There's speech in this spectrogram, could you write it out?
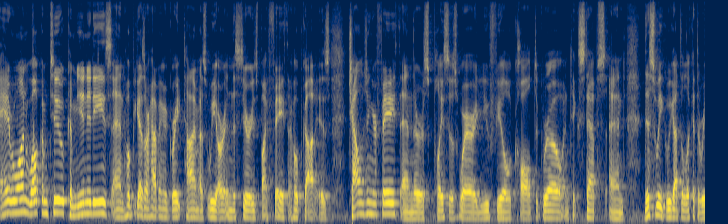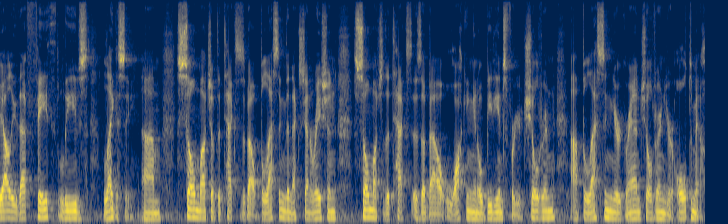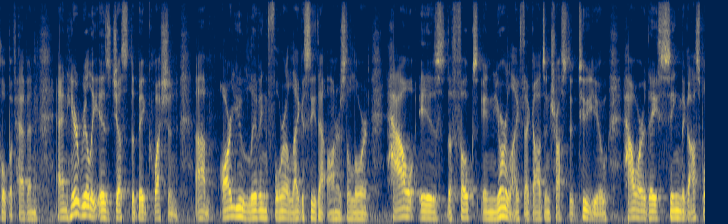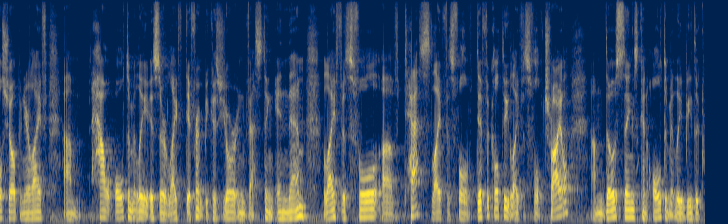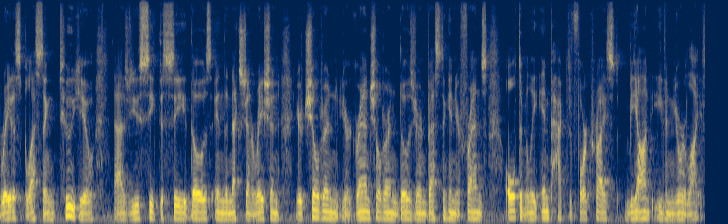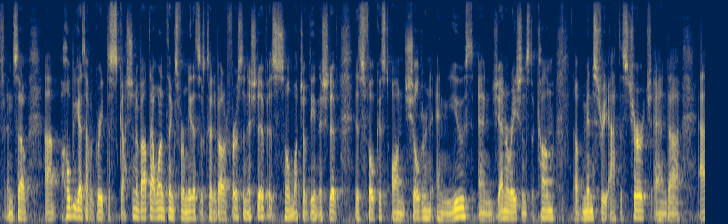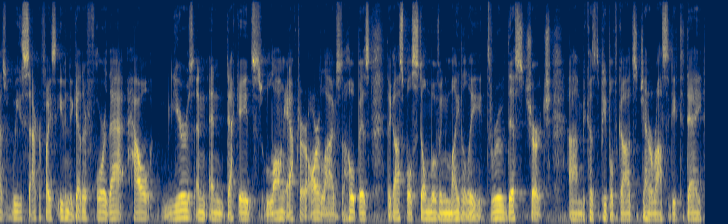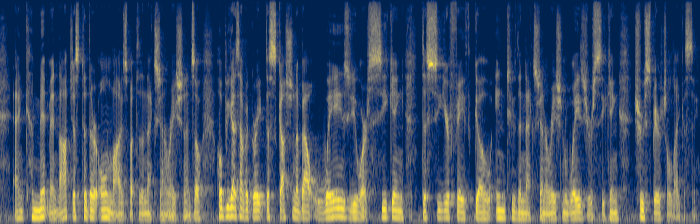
everyone. Welcome to Communities and hope you guys are having a great time as we are in this series by faith. I hope God is challenging your faith and there's places where you feel called to grow and take steps. And this week we got to look at the reality that faith leaves legacy. Um, so much of the text is about blessing the next generation. So much of the text is about walking in obedience for your children, uh, blessing your grandchildren, your ultimate hope of heaven. And here really is just the big question um, Are you living for a legacy that honors the Lord? How is the folks in your life that God's entrusted to you, how are they seeing the gospel show up in your life? Um, how ultimately is their life different because you're investing in them? Life is full of tests, life is full of difficulty, life is full of trial. Um, those things can ultimately be the greatest blessing to you as you seek to see those in the next generation, your children, your grandchildren, those you're investing in, your friends, ultimately impacted for Christ beyond even your life. And so I uh, hope you guys have a great discussion about that. One of the things for me that's exciting about our first initiative is so much of the initiative is focused on children and youth and generations to come of ministry at this church. And uh, as we sacrifice even together for that, how years and, and decades long after our lives, the hope is the gospel is still moving mightily through this church um, because the people of God's generosity today and commitment, not just to their own lives, but to the next generation. And so, hope you guys have a great discussion about ways you are seeking to see your faith go into the next generation, ways you're seeking true spiritual legacy.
